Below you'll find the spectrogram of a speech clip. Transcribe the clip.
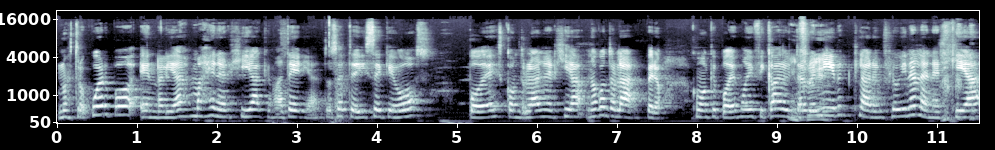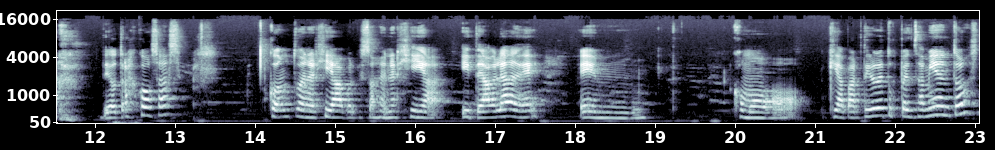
nuestro cuerpo en realidad es más energía que materia, entonces te dice que vos podés controlar energía, no controlar, pero como que podés modificar o intervenir, claro, influir en la energía de otras cosas con tu energía, porque sos energía, y te habla de em, como que a partir de tus pensamientos,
